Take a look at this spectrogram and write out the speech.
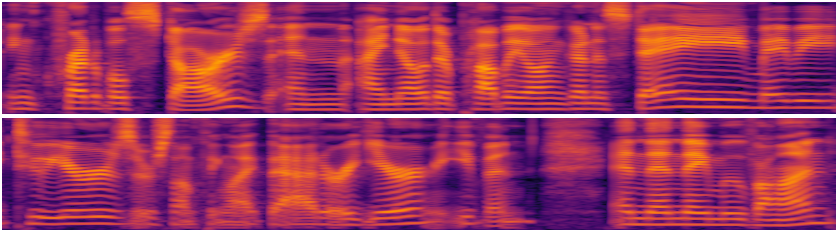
incredible stars. And I know they're probably only going to stay maybe two years or something like that, or a year even, and then they move on.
